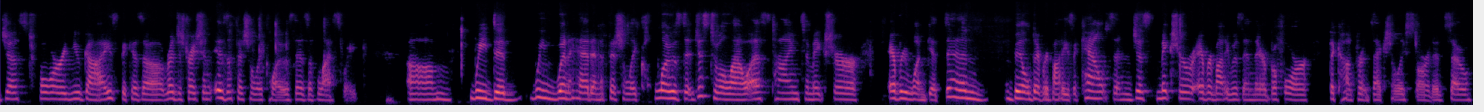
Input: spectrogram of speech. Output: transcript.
just for you guys because uh, registration is officially closed as of last week. Um, we did, we went ahead and officially closed it just to allow us time to make sure everyone gets in, build everybody's accounts and just make sure everybody was in there before the conference actually started. So,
